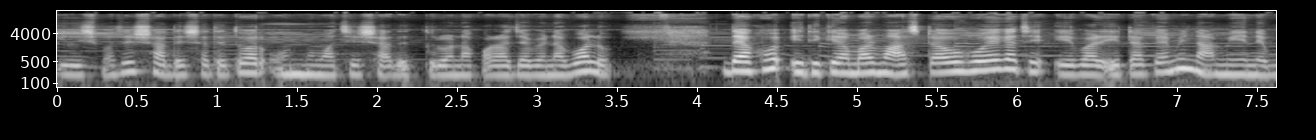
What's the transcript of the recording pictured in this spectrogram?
ইলিশ মাছের স্বাদের সাথে তো আর অন্য মাছের স্বাদের তুলনা করা যাবে না, বলো? দেখো, এদিকে আমার মাছটাও হয়ে গেছে, এবার এটাকে আমি নামিয়ে নেব।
